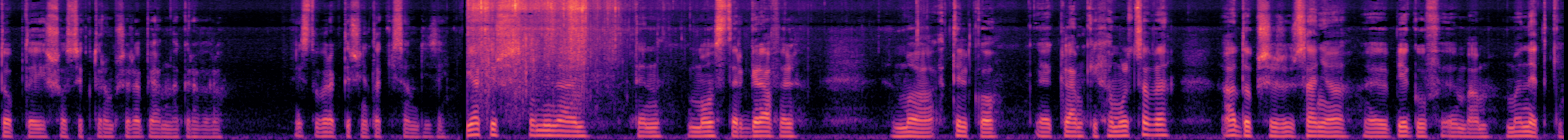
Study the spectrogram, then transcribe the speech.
do tej szosy, którą przerabiałem na gravelo. Jest to praktycznie taki sam design. Jak już wspominałem, ten Monster Gravel ma tylko e, klamki hamulcowe, a do przerzucania biegów mam manetki.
